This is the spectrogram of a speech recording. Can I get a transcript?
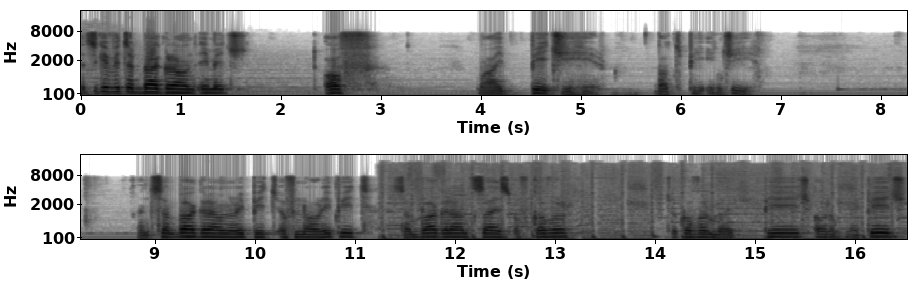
Let's give it a background image of my pg here dot png and some background repeat of no repeat. Some background size of cover to cover my page or my page.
